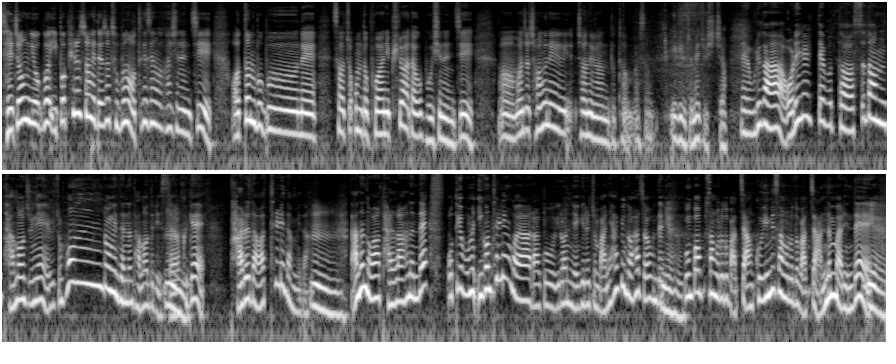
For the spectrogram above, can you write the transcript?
재정 요구와 입법 필요성에 대해서 두 분은 어떻게 생각하시는지 어떤 부분에서 조금 더 보완이 필요하다고 보시는지 어 먼저 정은혜 전 의원부터 말씀 얘기를 좀 해주시죠. 네, 우리가 어릴 때부터 쓰던 단어 중에 좀 혼동이 되는 단어들이 있어요. 음. 그게 다르다와 틀리답니다. 음. 나는 너와 달라 하는데 어떻게 보면 이건 틀린 거야라고 이런 얘기를 좀 많이 하기도 하죠. 근데 예. 문법상으로도 맞지 않고 의미상으로도 맞지 않는 말인데 예.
